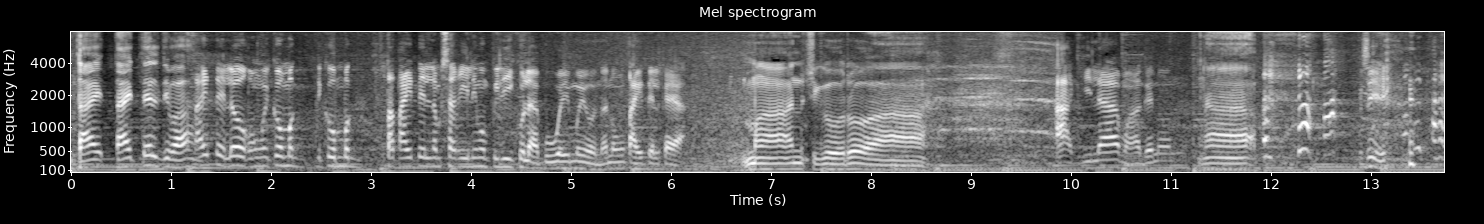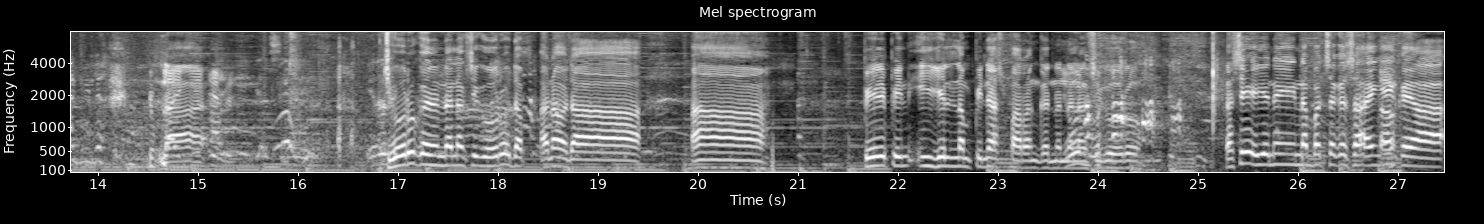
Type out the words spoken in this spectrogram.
ti- title, di ba? Title, oh, kung ikaw mag ikaw magta-title ng sarili mong pelikula, buhay mo 'yon. Anong title kaya? Mga ano siguro, ah, Agila, mga ganun. na, Kasi Agila. yung flying Na- eagle. eh. siguro ganun na lang siguro, da, ano, da, ah, Philippine Eagle ng Pinas, parang ganun na Yun. lang siguro. Kasi yun na yung nabansagan sa akin ngayon, kaya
